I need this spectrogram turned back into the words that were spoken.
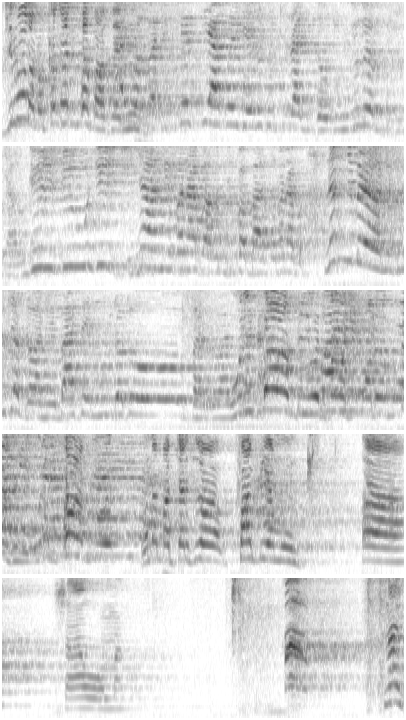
ndinoona nokanganisa basa aiwa imi but fesi yako iche inototirakidza kuti ndiwe bhinya ndijinyame panapa ndipabasa panapa nemunyemerera vanhu kuti mutsvaga vanhu vebasa muda kutobvarira uri pfambi we ndisanga chimwanakumazi uri pfambi we ona matarisiro pfambi yemunhu a zvakaoma Ah, nai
